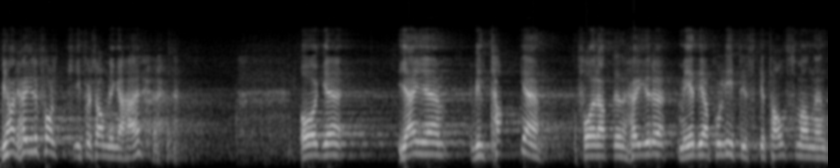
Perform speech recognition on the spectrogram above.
Vi har høyrefolk i forsamlinga her. Og eh, jeg eh, vil takke for at den høyre mediepolitiske talsmannen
